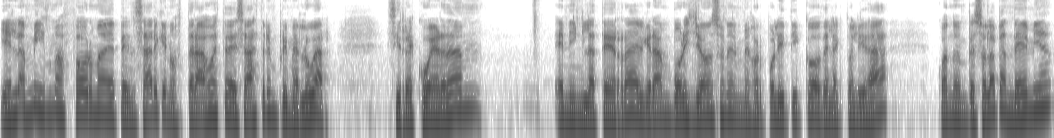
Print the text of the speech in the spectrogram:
y es la misma forma de pensar que nos trajo este desastre en primer lugar. Si recuerdan, en Inglaterra, el gran Boris Johnson, el mejor político de la actualidad, cuando empezó la pandemia,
